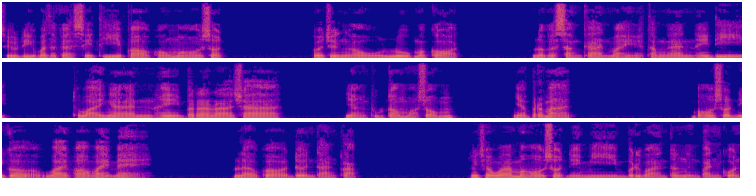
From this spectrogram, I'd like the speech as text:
สุริวัฒกเศรษฐีพ่อของมอสดก็จึงเอาลูกมากอด แล้วก็สั่งการไว้ทำงานให้ดี ถวายงานให้พระราชา อย่างถูกต้องเหมาะสม อย่าประมาทหมอสดนี่ก็ไหว้พ่อไหว้แม่ แล้วก็เดินทางกลับเนื่องจากว่ามโหสถเนี่ยมีบริวารตั้งหนึ่งพันคน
